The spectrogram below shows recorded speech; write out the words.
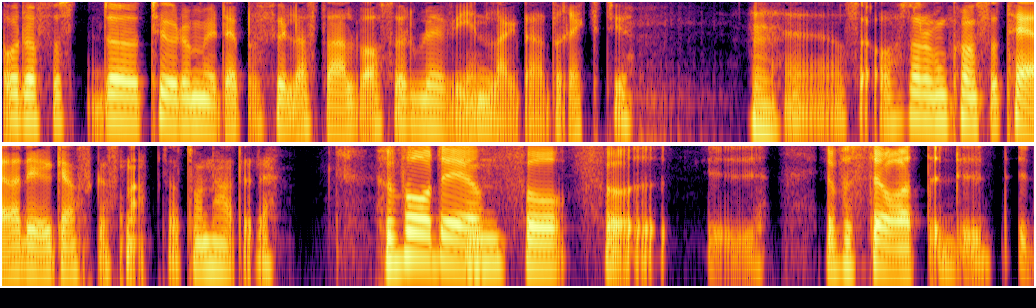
Och då, först- då tog de ju det på fullaste allvar, så då blev vi inlagda direkt ju. Mm. Eh, Och så, så de konstaterade ju ganska snabbt att hon hade det. hur var det Mm. för, för, jag förstår att det- det-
